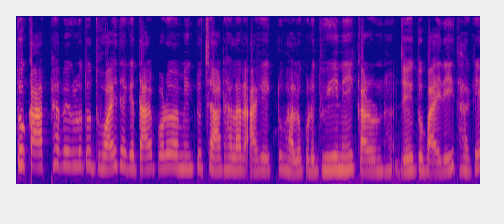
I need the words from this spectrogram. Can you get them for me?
তো কাপ ঠাপ এগুলো তো ধোয়াই থাকে, তারপরেও আমি একটু চা ঢালার আগে একটু ভালো করে ধুয়ে নিই, কারণ যেহেতু বাইরেই থাকে।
